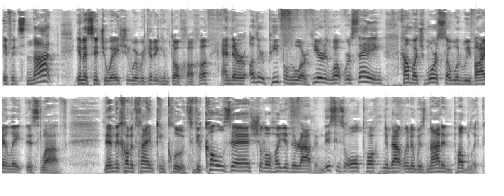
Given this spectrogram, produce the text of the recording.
if it's not in a situation where we're giving him tochacha, and there are other people who are hearing what we're saying, how much more so would we violate this lav? Then the Chofetz Chaim concludes, This is all talking about when it was not in public.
